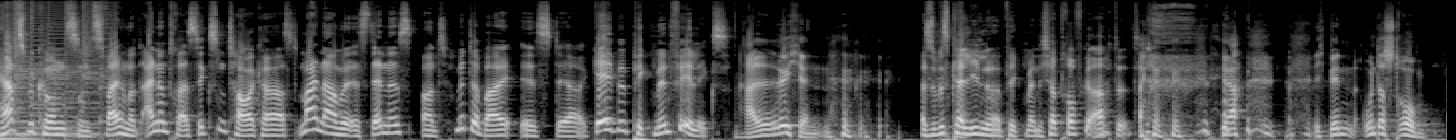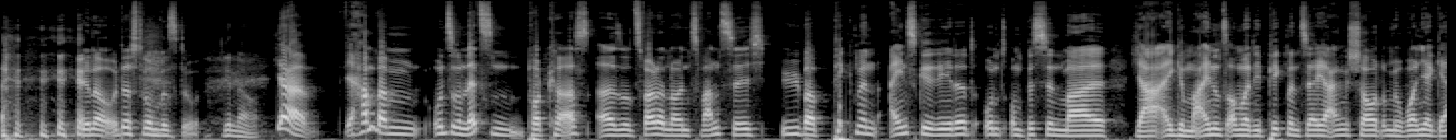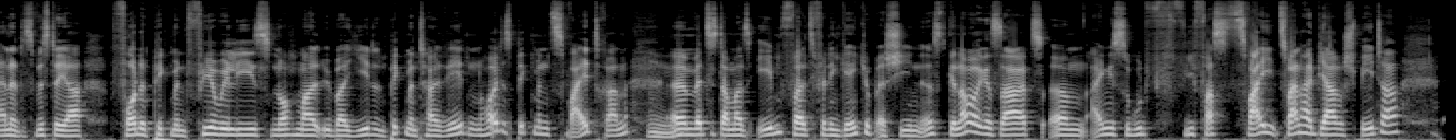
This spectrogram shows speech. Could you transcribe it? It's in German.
Herzlich willkommen zum 231. Towercast. Mein Name ist Dennis und mit dabei ist der gelbe Pikmin Felix. Hallöchen. Also du bist kein lila Pikmin, ich habe drauf geachtet. ja, ich bin unter Strom. genau, unter Strom bist du. Genau. Ja, wir haben beim unserem letzten Podcast, also 229, über Pikmin 1 geredet und ein bisschen mal, ja, allgemein uns auch mal die Pikmin-Serie angeschaut und wir wollen ja gerne, das wisst ihr ja, vor dem Pikmin 4 Release nochmal über jeden Pikmin-Teil reden. Und heute ist Pikmin 2 dran, mhm. ähm, welches damals ebenfalls für den Gamecube erschienen ist. Genauer gesagt, ähm, eigentlich so gut wie fast zwei, zweieinhalb Jahre später.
